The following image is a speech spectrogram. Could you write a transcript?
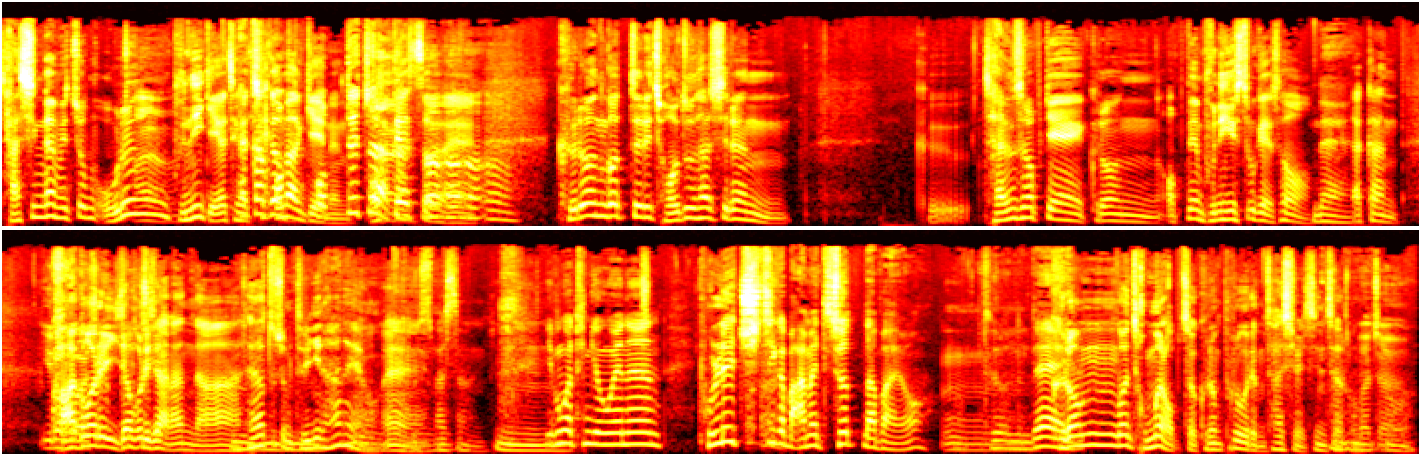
자신감이 좀 오른 아유. 분위기예요. 제가 체감하기에는 up. up됐어요. 어, 예. 어, 어, 어. 그런 것들이 저도 사실은 그 자연스럽게 그런 up된 분위기 속에서 네. 약간 과거를 걸 잊어버리지 그치. 않았나 음. 생각도 좀 들긴 하네요. 음, 예, 맞습니다. 음. 이분 같은 경우에는 본래 취지가 마음에 드셨나 봐요. 음. 들었는데 그런 건 정말 없죠. 그런 프로그램 사실 진짜로. 맞아요.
